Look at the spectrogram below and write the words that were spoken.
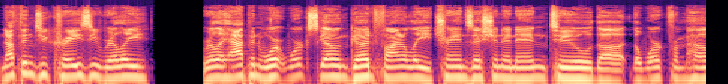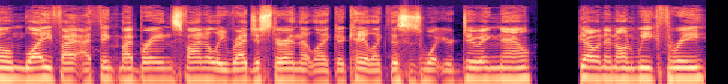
nothing too crazy really really happened. Work work's going good. Finally transitioning into the the work from home life. I, I think my brain's finally registering that like, okay, like this is what you're doing now. Going in on week three.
